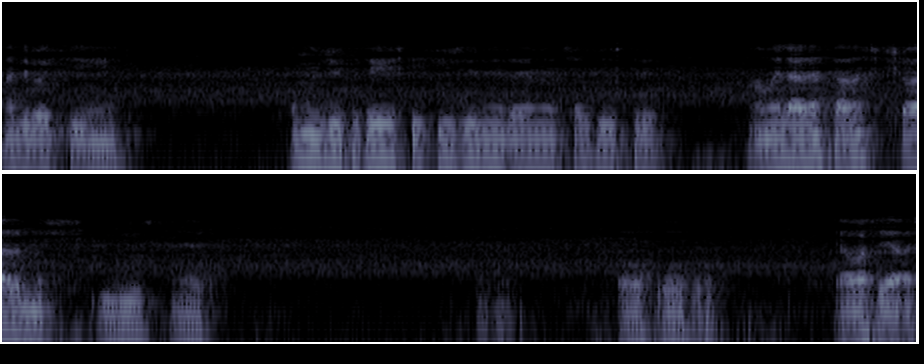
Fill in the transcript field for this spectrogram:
Hadi bakayım. 10. vitese geçtik 120'ye dayanmaya çalışıyoruz direkt. Ama ileriden sağdan çıkış varmış gibi evet. Oh oh oh. Yavaş yavaş.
